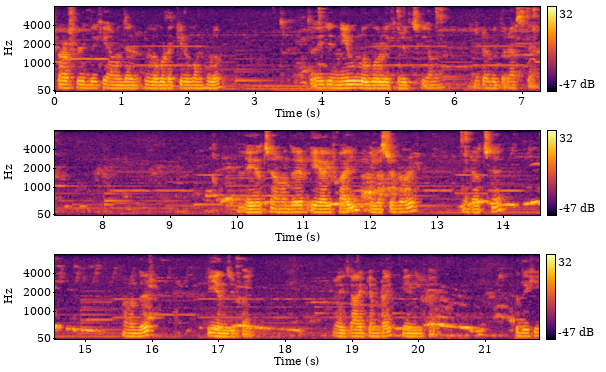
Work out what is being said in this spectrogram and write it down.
সরাসরি দেখি আমাদের লোগোটা কীরকম হলো। তো এই যে নিউ লোগো লিখে দিচ্ছি আমরা এটার ভিতরে আছে এই হচ্ছে আমাদের এআই ফাইল ইলাস্ট্রেটরের এটা হচ্ছে আমাদের পিএনজি ফাইল এই যে আইটেম টাইপ পিএনজি ফাইল দেখি।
